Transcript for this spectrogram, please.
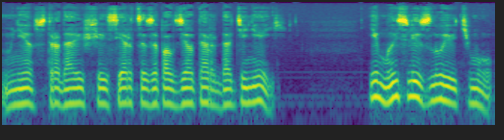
Мне в страдающее сердце заползет орда теней, и мысли злую тьму.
